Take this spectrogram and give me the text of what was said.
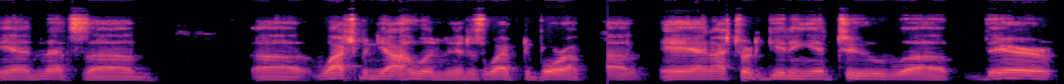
and that's um, uh, Watchman Yahoo and, and, his wife Deborah, uh, and I started getting into uh, their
